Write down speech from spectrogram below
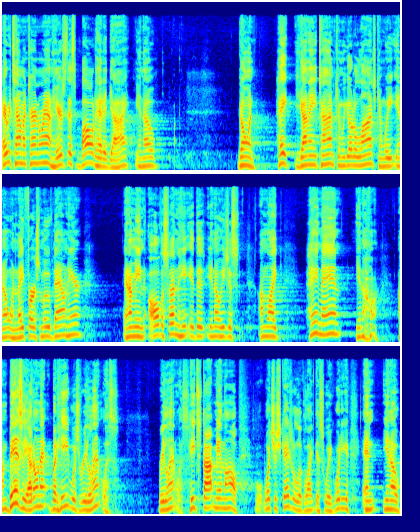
Every time I turn around, here's this bald headed guy, you know, going, Hey, you got any time? Can we go to lunch? Can we, you know, when they first moved down here? And I mean, all of a sudden, he, you know, he just, I'm like, Hey, man, you know, I'm busy. I don't have, but he was relentless relentless. He'd stop me in the hall. What's your schedule look like this week? What do you, and you know,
